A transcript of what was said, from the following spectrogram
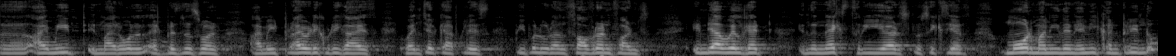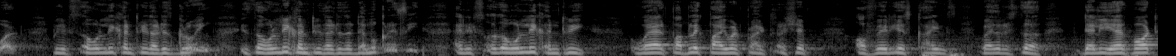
Uh, I meet in my role at Business World, I meet private equity guys, venture capitalists, people who run sovereign funds, India will get in the next three years to six years more money than any country in the world. It's the only country that is growing, it's the only country that is a democracy, and it's the only country where public-private partnership of various kinds, whether it's the Delhi airport,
